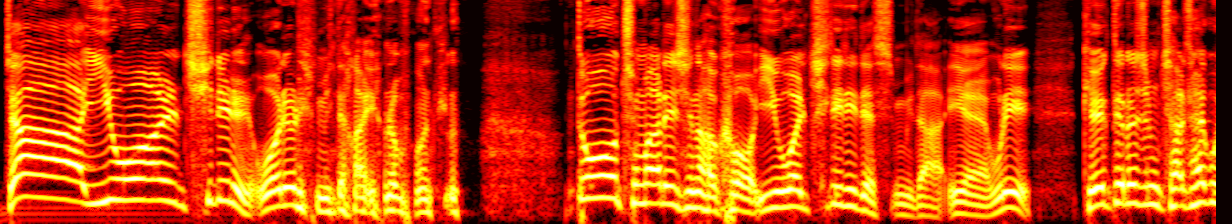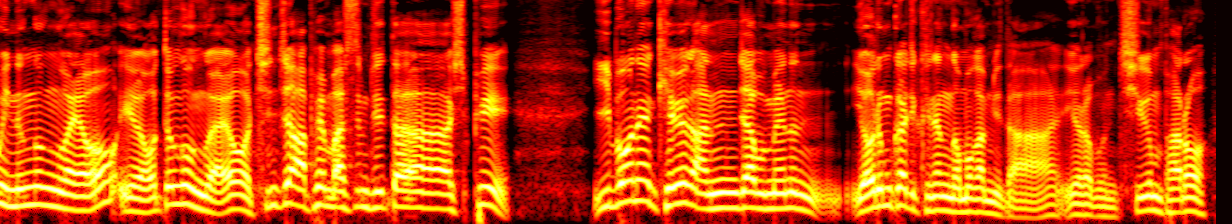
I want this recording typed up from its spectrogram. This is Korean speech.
자, 2월 7일 월요일입니다, 여러분. 또 주말이 지나고 2월 7일이 됐습니다. 예, 우리 계획대로 좀잘 살고 있는 건가요? 예, 어떤 건가요? 진짜 앞에 말씀드렸다시피 이번에 계획 안 잡으면은 여름까지 그냥 넘어갑니다. 여러분, 지금 바로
